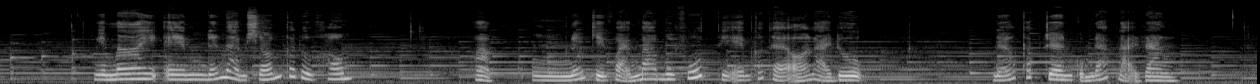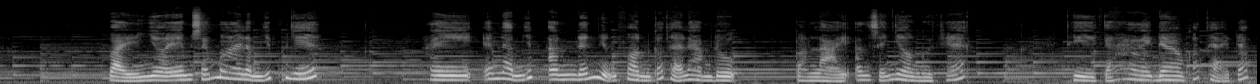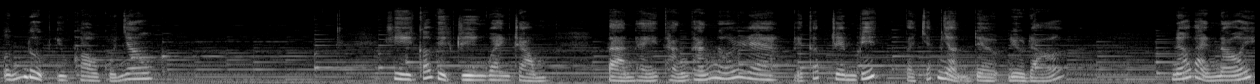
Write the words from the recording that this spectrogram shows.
ngày mai em đến làm sớm có được không? Hoặc ừ, nếu chỉ khoảng 30 phút thì em có thể ở lại được. Nếu cấp trên cũng đáp lại rằng, vậy nhờ em sáng mai làm giúp nhé. Hay, em làm giúp anh đến những phần có thể làm được, còn lại anh sẽ nhờ người khác. Thì cả hai đều có thể đáp ứng được yêu cầu của nhau. Khi có việc riêng quan trọng bạn hãy thẳng thắn nói ra để cấp trên biết và chấp nhận điều, điều đó nếu bạn nói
